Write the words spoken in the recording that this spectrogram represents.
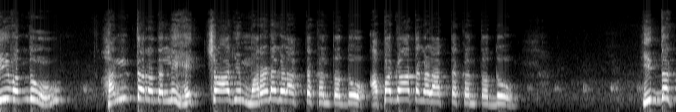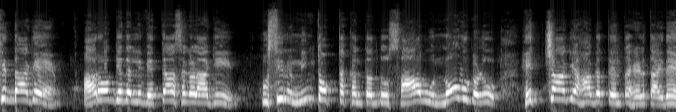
ಈ ಒಂದು ಹಂತರದಲ್ಲಿ ಹೆಚ್ಚಾಗಿ ಮರಣಗಳಾಗ್ತಕ್ಕಂಥದ್ದು, ಅಪಘಾತಗಳಾಗ್ತಕ್ಕಂಥದ್ದು ಇದ್ದಕ್ಕಿದ್ದಾಗೆ ಆರೋಗ್ಯದಲ್ಲಿ ವ್ಯತ್ಯಾಸಗಳಾಗಿ ಉಸಿರು ನಿಂತೋಗ್ತಕ್ಕಂಥದ್ದು, ಸಾವು, ನೋವುಗಳು ಹೆಚ್ಚಾಗಿ ಆಗತ್ತೆ ಅಂತ ಹೇಳ್ತಾ ಇದೆ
